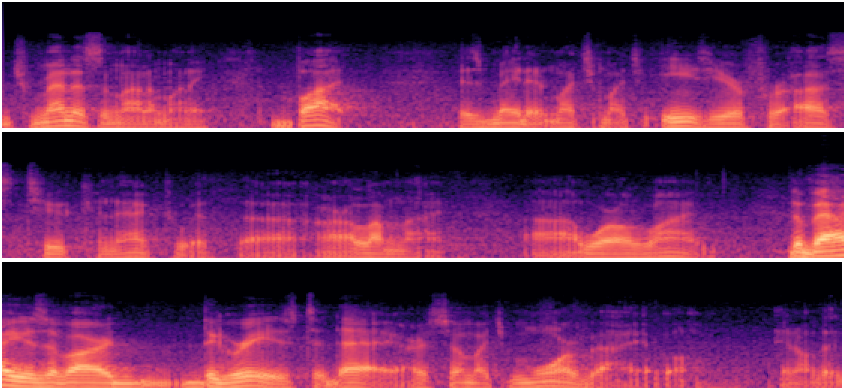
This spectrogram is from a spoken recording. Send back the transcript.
a tremendous amount of money, but has made it much, much easier for us to connect with our alumni worldwide the values of our degrees today are so much more valuable, you know, than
